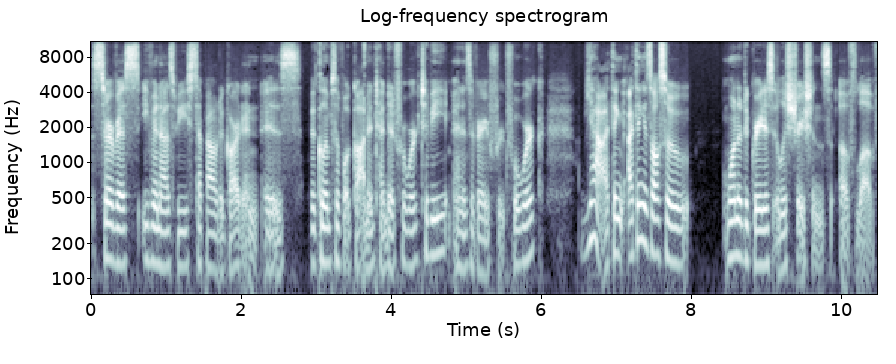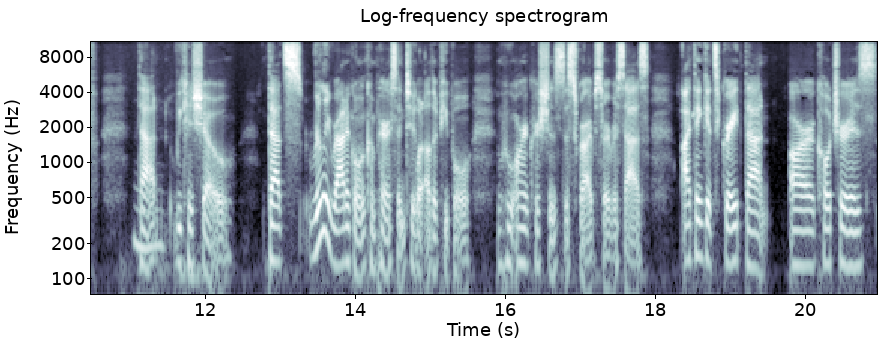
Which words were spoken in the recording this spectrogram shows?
service, even as we step out of the garden, is a glimpse of what God intended for work to be, and is a very fruitful work. Yeah, I think I think it's also one of the greatest illustrations of love that we can show that's really radical in comparison to what other people who aren't Christians describe service as. I think it's great that our culture is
